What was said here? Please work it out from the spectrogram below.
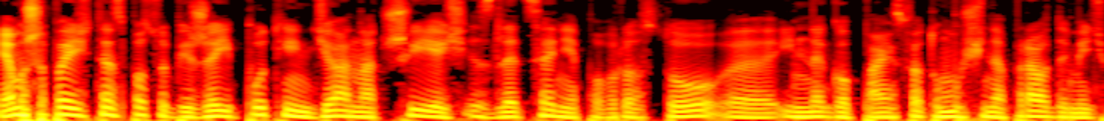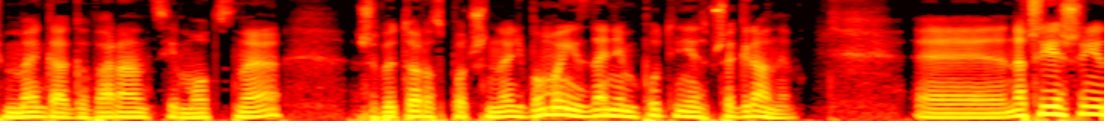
Ja muszę powiedzieć w ten sposób, jeżeli Putin działa na czyjeś zlecenie po prostu e, innego państwa, to musi naprawdę mieć mega gwarancje mocne, żeby to rozpoczynać, bo moim zdaniem Putin jest przegrany. E, Znaczy jeszcze nie,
